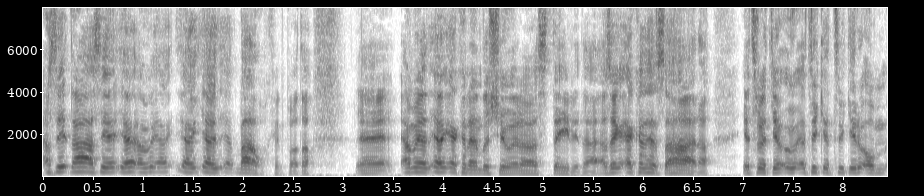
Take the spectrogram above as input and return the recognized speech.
Alltså, nej, alltså jag, jag, jag, jag, jag, jag, jag kan inte prata. Eh, ja, men jag, jag, jag kan ändå köra Staley där. Alltså jag, jag kan säga så här. Jag tror att jag, jag tycker jag tycker om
